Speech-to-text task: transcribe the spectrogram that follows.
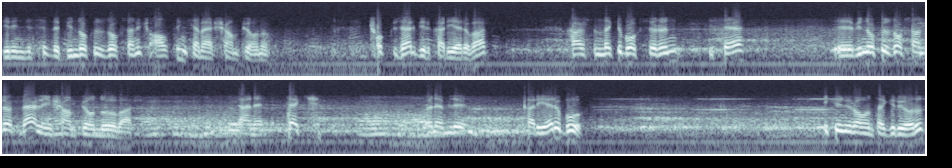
birincisi ve 1993 Altın Kemer Şampiyonu. Çok güzel bir kariyeri var. Karşısındaki boksörün ise e, 1994 Berlin şampiyonluğu var. Yani tek önemli kariyeri bu. İkinci rounda giriyoruz.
